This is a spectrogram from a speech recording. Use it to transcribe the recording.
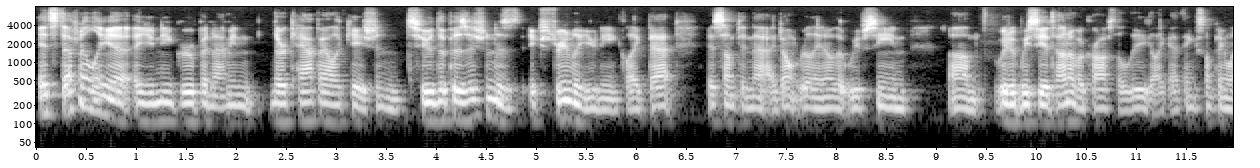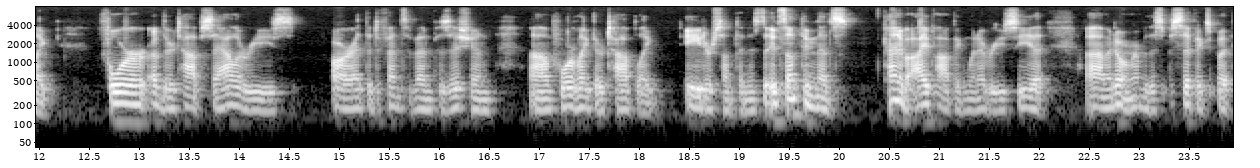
It's definitely a, a, unique group, and I mean their cap allocation to the position is extremely unique. Like that is something that I don't really know that we've seen um, we, we see a ton of across the league. Like I think something like four of their top salaries are at the defensive end position. Um, four of like their top like eight or something. It's, it's something that's kind of eye popping whenever you see it. Um, I don't remember the specifics, but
